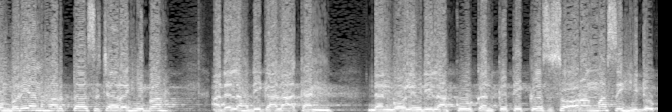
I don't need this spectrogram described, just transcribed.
pemberian harta secara hibah adalah digalakkan dan boleh dilakukan ketika seseorang masih hidup.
